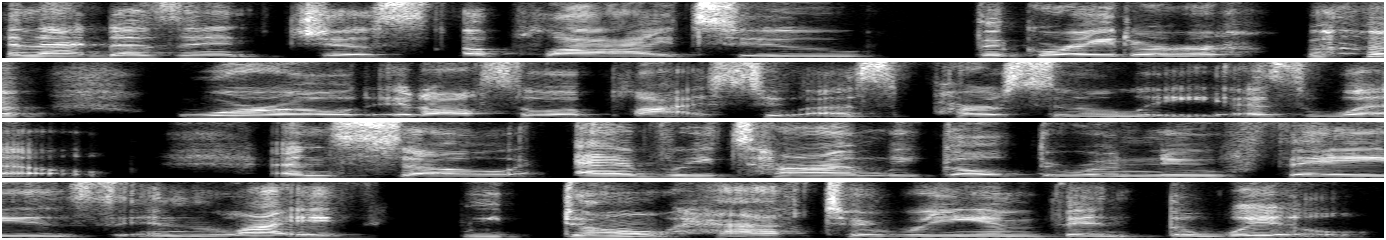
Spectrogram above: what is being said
and that doesn't just apply to the greater world it also applies to us personally as well and so every time we go through a new phase in life we don't have to reinvent the wheel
